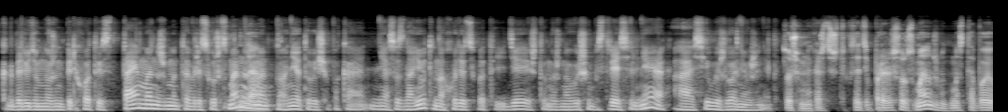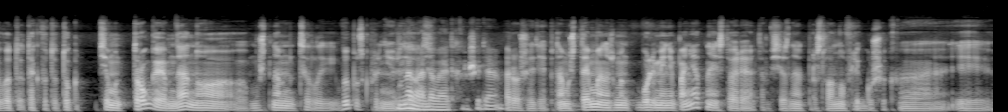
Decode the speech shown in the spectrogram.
когда людям нужен переход из тайм-менеджмента в ресурс-менеджмент, да. но они этого еще пока не осознают и находятся в этой идее, что нужно выше, быстрее, сильнее, а силы и желания уже нет. Слушай, мне кажется, что, кстати, про ресурс-менеджмент мы с тобой вот так вот только тему трогаем, да, но может нам целый выпуск про нее сделать? Давай, давай, это хорошая идея. Хорошая идея, потому что тайм-менеджмент более-менее понятная история, там все знают про слонов, лягушек э, и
